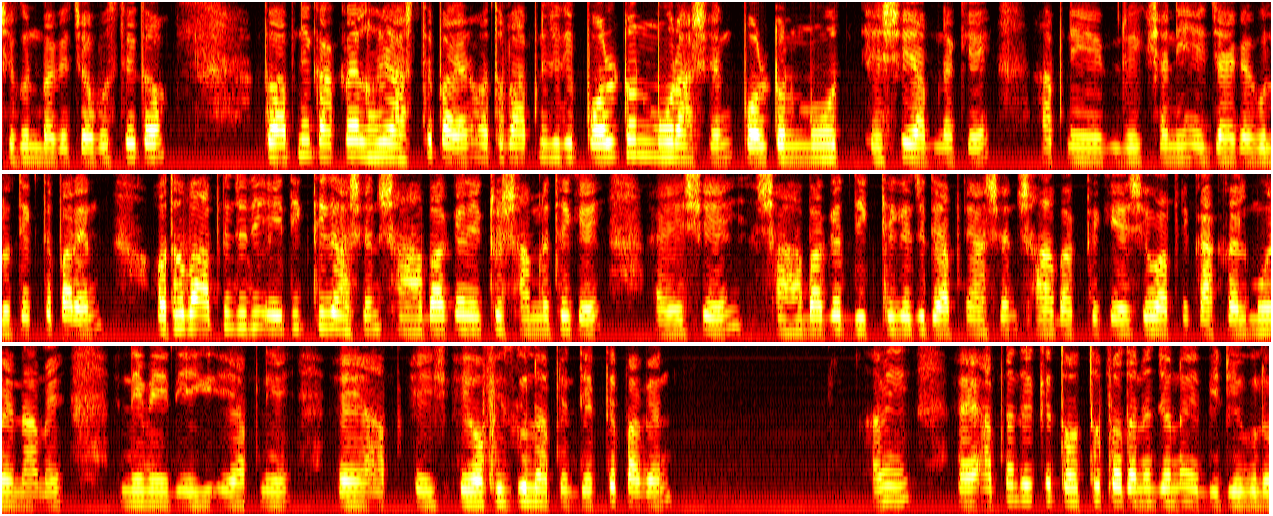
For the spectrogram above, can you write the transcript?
সেগুন বাগিচায় অবস্থিত। তো আপনি কাকরাইল হয়ে আসতে পারেন অথবা আপনি যদি পল্টন মোড় আসেন, পল্টন মোড় এসে আপনাকে আপনি রিক্সা নিয়ে এই জায়গাগুলো দেখতে পারেন। অথবা আপনি যদি এই দিক থেকে আসেন, শাহবাগের একটু সামনে থেকে এসে, শাহবাগের দিক থেকে যদি আপনি আসেন, শাহবাগ থেকে এসেও আপনি কাকরাইল মোড়ে নামে, নেমে আপনি এই অফিসগুলো আপনি দেখতে পাবেন। আমি আপনাদেরকে তথ্য প্রদানের জন্য এই ভিডিওগুলো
